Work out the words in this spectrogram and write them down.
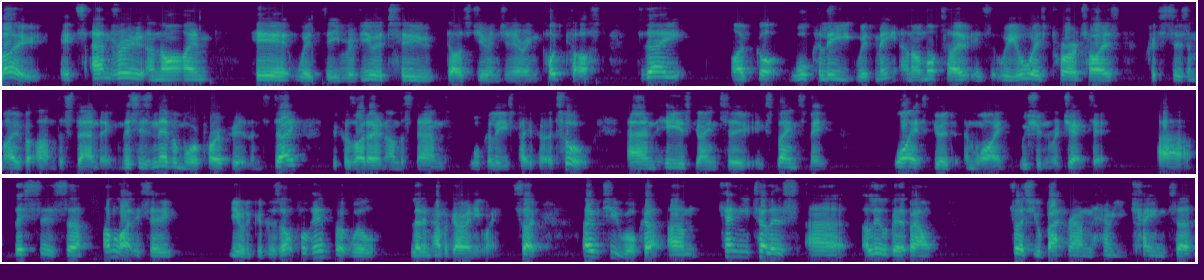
Hello, it's Andrew, and I'm here with the Reviewer 2 Does Geoengineering podcast. Today, I've got Walker Lee with me, and our motto is that we always prioritise criticism over understanding. This is never more appropriate than today because I don't understand Walker Lee's paper at all. And he is going to explain to me why it's good and why we shouldn't reject it. Uh, this is uh, unlikely to yield a good result for him, but we'll let him have a go anyway. So, over to you, Walker. Um, can you tell us uh, a little bit about first your background and how you came to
